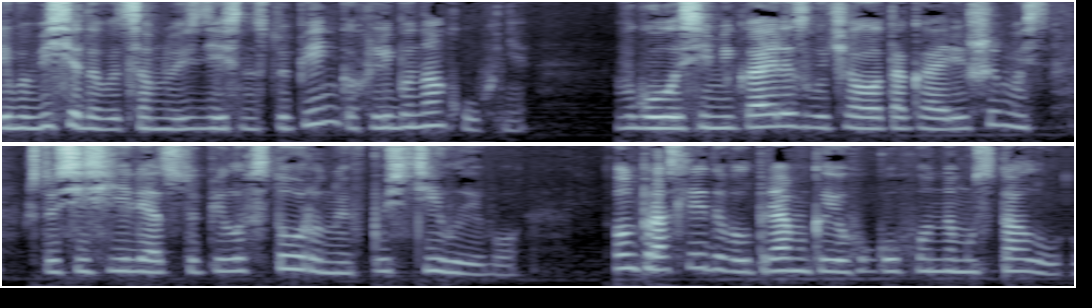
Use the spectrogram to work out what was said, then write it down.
либо беседовать со мной здесь на ступеньках, либо на кухне. В голосе Микаэля звучала такая решимость, что Сесилия отступила в сторону и впустила его. Он проследовал прямо к ее кухонному столу.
